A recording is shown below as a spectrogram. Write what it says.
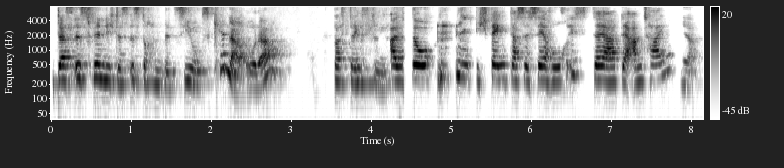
Das ist, finde ich, das ist doch ein Beziehungskiller, oder? Was denkst du? Also, ich denke, dass es sehr hoch ist, der, der Anteil. Ja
